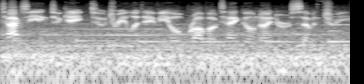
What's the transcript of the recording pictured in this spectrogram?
Taxiing to gate 2 tree Latavio Bravo Tango Niner 7 tree.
